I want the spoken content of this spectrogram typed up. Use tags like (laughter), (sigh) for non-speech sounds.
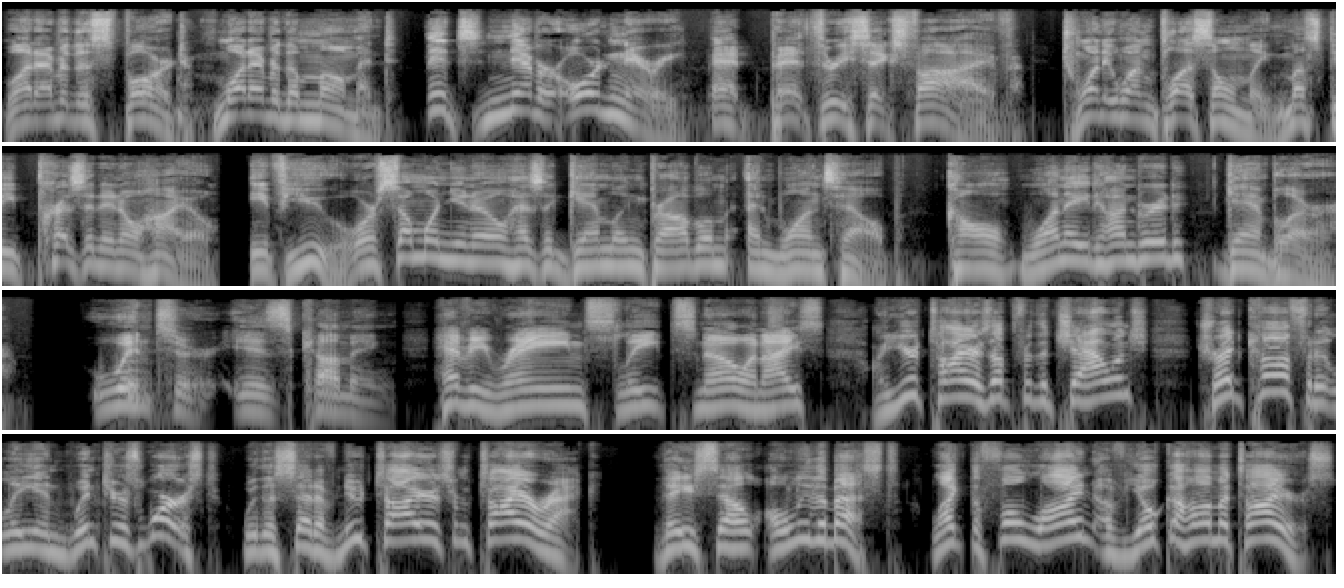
Whatever the sport, whatever the moment, it's never ordinary at Bet365. 21 plus only must be present in Ohio. If you or someone you know has a gambling problem and wants help, call 1-800-GAMBLER. Winter is coming. Heavy rain, sleet, snow, and ice. Are your tires up for the challenge? Tread confidently in winter's worst with a set of new tires from Tire Rack. They sell only the best, like the full line of Yokohama tires.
